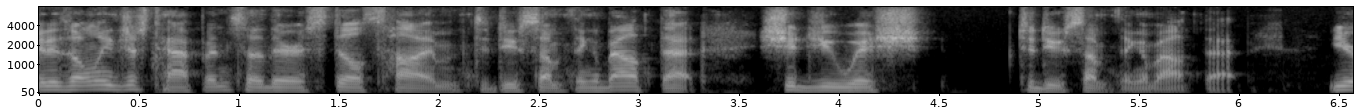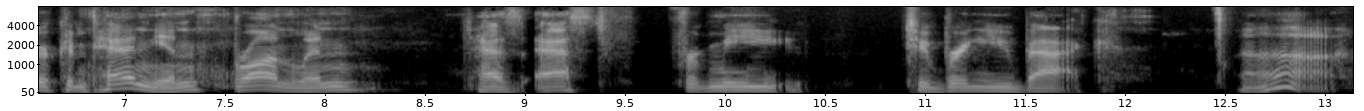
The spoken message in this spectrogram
it has only just happened, so there is still time to do something about that, should you wish to do something about that. Your companion, Bronwyn, has asked for me to bring you back. Ah.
